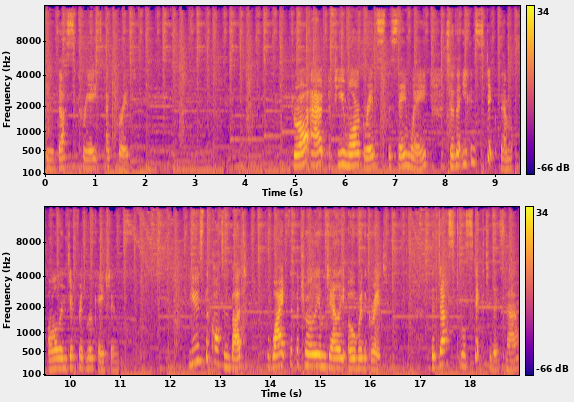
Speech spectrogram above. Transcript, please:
to thus create a grid. Draw out a few more grids the same way so that you can stick them all in different locations. Use the cotton bud to wipe the petroleum jelly over the grid. The dust will stick to this now.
